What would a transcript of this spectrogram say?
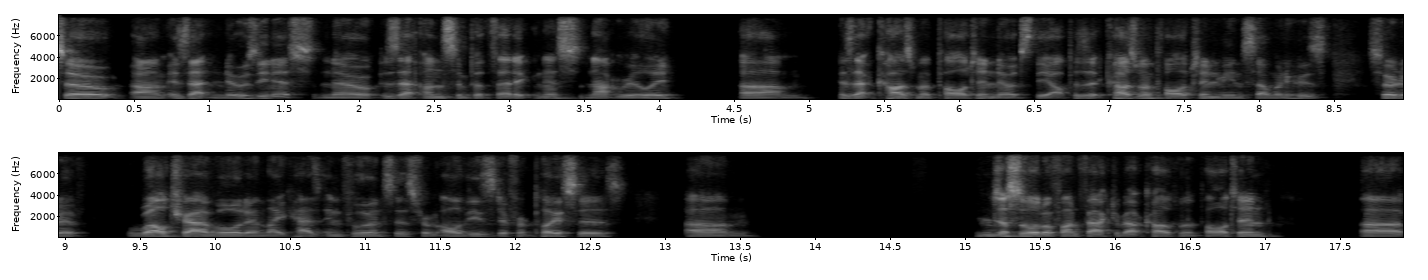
So, um, is that nosiness? No. Is that unsympatheticness? Not really. Um, is that cosmopolitan? No, it's the opposite. Cosmopolitan means someone who's sort of well traveled and like has influences from all these different places. Um, just a little fun fact about cosmopolitan. Uh,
